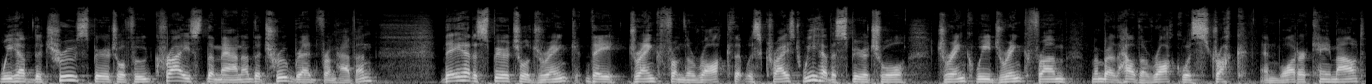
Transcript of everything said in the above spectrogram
We have the true spiritual food, Christ, the manna, the true bread from heaven. They had a spiritual drink. They drank from the rock that was Christ. We have a spiritual drink. We drink from, remember how the rock was struck and water came out?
